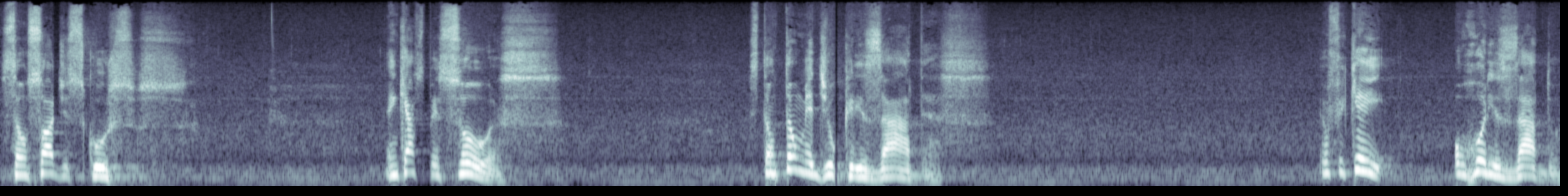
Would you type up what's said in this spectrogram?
são só discursos, em que as pessoas estão tão mediocrizadas. Eu fiquei horrorizado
